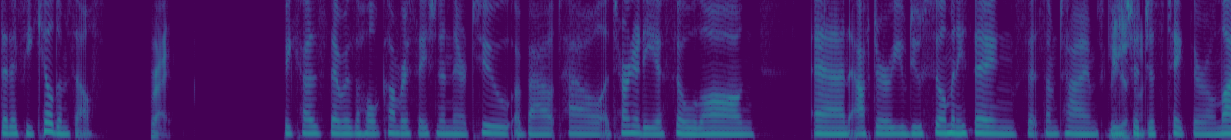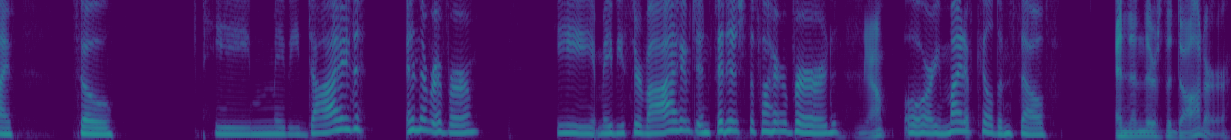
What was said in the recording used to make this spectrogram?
that if he killed himself. Right. Because there was a whole conversation in there too about how eternity is so long and after you do so many things that sometimes You just should want- just take their own life so he maybe died in the river he maybe survived and finished the firebird Yeah. or he might have killed himself And then there's the daughter.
